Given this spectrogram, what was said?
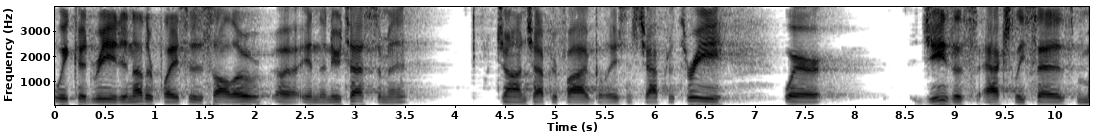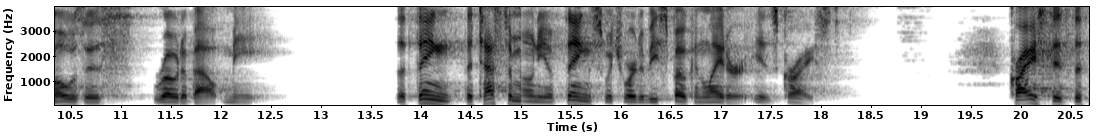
we could read in other places all over uh, in the New Testament, John chapter 5, Galatians chapter 3, where Jesus actually says, Moses wrote about me. The thing, the testimony of things which were to be spoken later is Christ. Christ is the,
